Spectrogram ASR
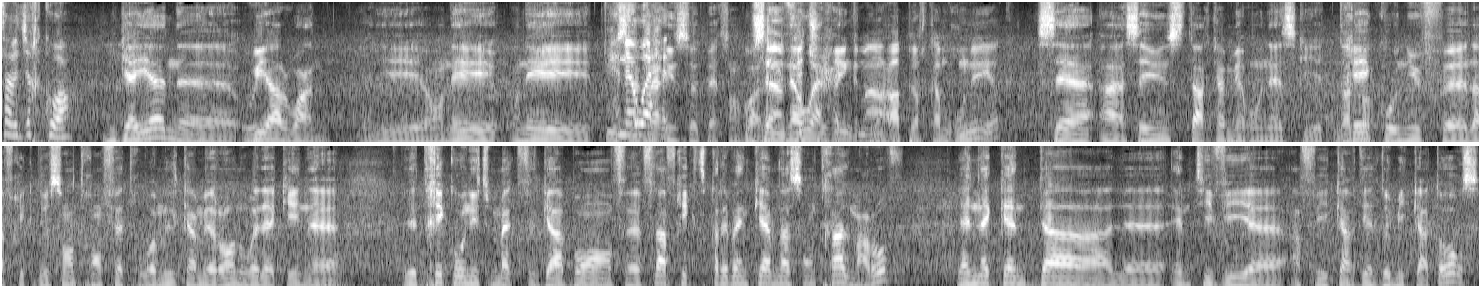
ça veut dire quoi Gaïan, وي ار وان يعني on est on est tous حنا à واحد. une seule personne. سي ان حنا واحد. فيتشرينغ مع Voilà. رابور كامروني ياك C'est un- ah, c'est une star camerounaise qui est très D'accord. connue في l'Afrique du Centre en fait هو من الكاميرون ولكن آه، il est très connu تماك في الكابون في, في الافريك تقريبا كامله سنترال معروف لان كان دا الام تي في افريكا ديال 2014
